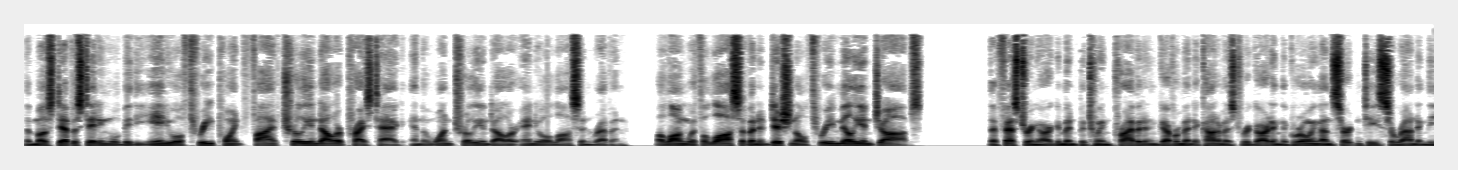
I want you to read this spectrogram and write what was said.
the most devastating will be the annual $3.5 trillion price tag and the $1 trillion annual loss in revenue, along with the loss of an additional 3 million jobs. The festering argument between private and government economists regarding the growing uncertainties surrounding the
